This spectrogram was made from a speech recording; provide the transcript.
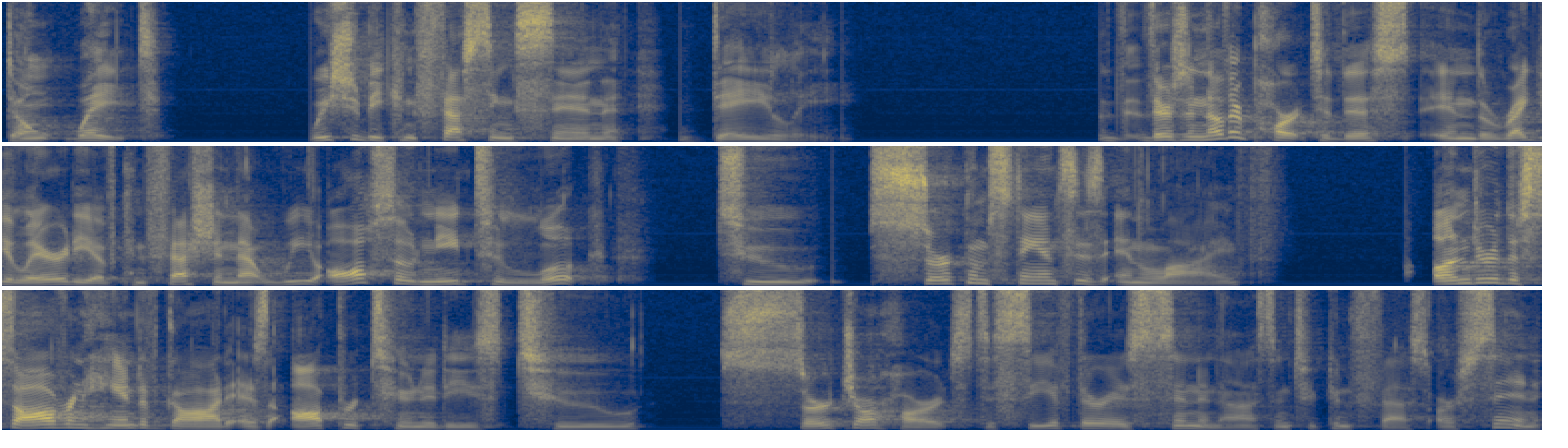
Don't wait. We should be confessing sin daily. There's another part to this in the regularity of confession that we also need to look to circumstances in life under the sovereign hand of God as opportunities to search our hearts to see if there is sin in us and to confess our sin.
